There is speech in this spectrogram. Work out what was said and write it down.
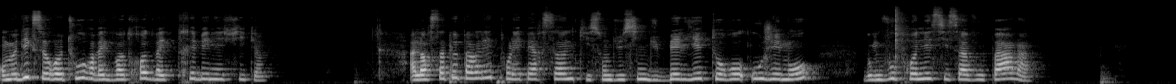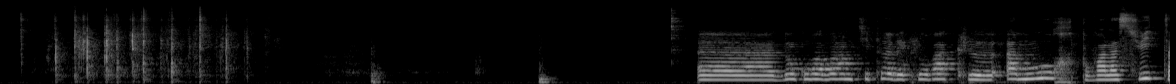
On me dit que ce retour avec votre hôte va être très bénéfique. Alors ça peut parler pour les personnes qui sont du signe du bélier, taureau ou gémeaux. Donc vous prenez si ça vous parle. Euh, donc on va voir un petit peu avec l'oracle amour pour voir la suite.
